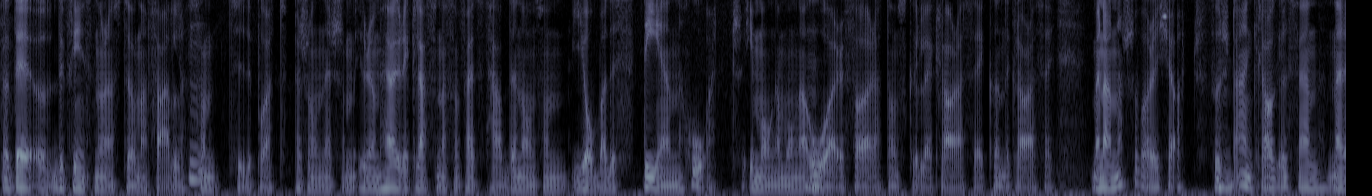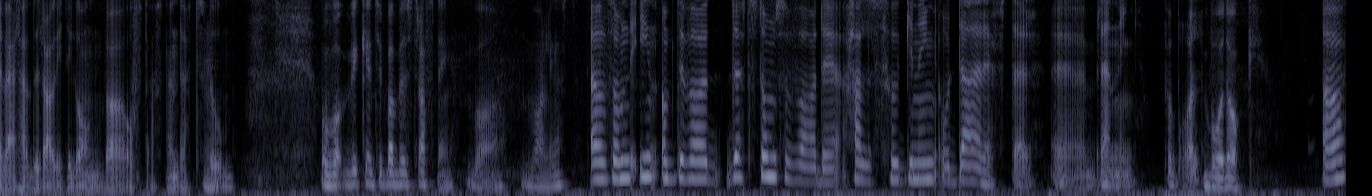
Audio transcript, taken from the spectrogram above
Så det, det, finns några sådana fall mm. som tyder på att personer som ur de högre klasserna som faktiskt hade någon som jobbade stenhårt i många, många mm. år för att de skulle klara sig, kunde klara sig. Men annars så var det kört. Första mm. anklagelsen när det väl hade dragit igång var oftast en dödsdom. Mm. Och vad, vilken typ av bestraffning var vanligast? Alltså om det, in, om det var dödsdom så var det halshuggning och därefter eh, bränning på bål. Både och? Ja,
